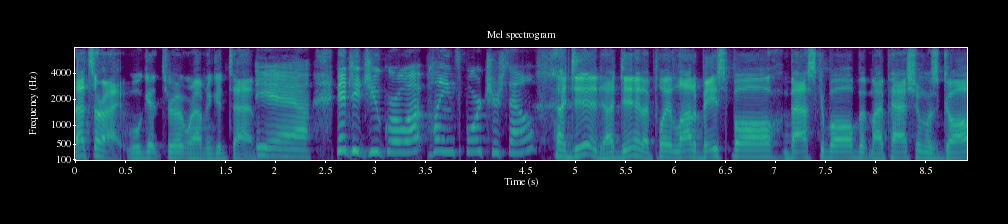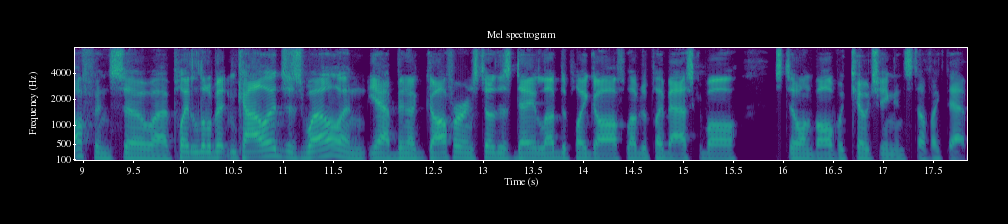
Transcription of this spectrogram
that's all right. We'll get through it. We're having a good time. Yeah. Now, did you grow up playing sports yourself? I did. I did. I played a lot of baseball, basketball, but my passion was golf. And so I played a little bit in college as well. And yeah, I've been a golfer and still to this day love to play golf, love to play basketball still involved with coaching and stuff like that.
